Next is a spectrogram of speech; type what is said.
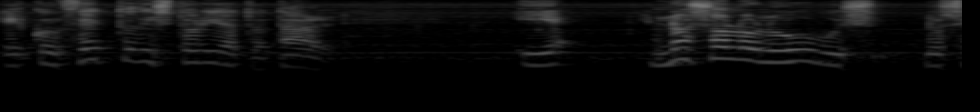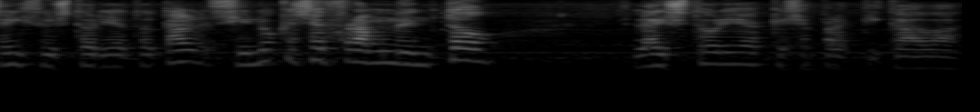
el concepto de historia total, y no solo no hubo, no se hizo historia total, sino que se fragmentó la historia que se practicaba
